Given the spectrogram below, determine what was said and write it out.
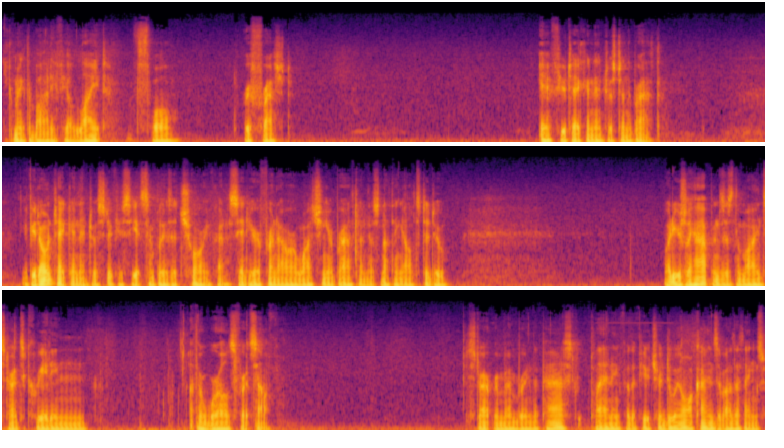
You can make the body feel light, full, refreshed if you take an interest in the breath. If you don't take an interest, if you see it simply as a chore, you've got to sit here for an hour watching your breath and there's nothing else to do. What usually happens is the mind starts creating other worlds for itself. Start remembering the past, planning for the future, doing all kinds of other things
